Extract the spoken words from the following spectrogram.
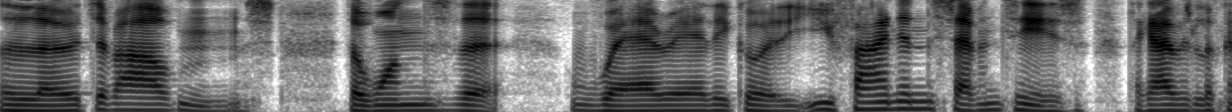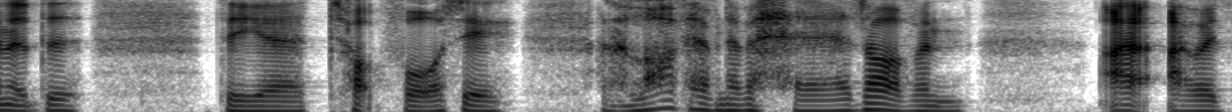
loads of albums, the ones that were really good, you find in the seventies. Like I was looking at the the uh, top forty, and a lot of it I've never heard of, and I I would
